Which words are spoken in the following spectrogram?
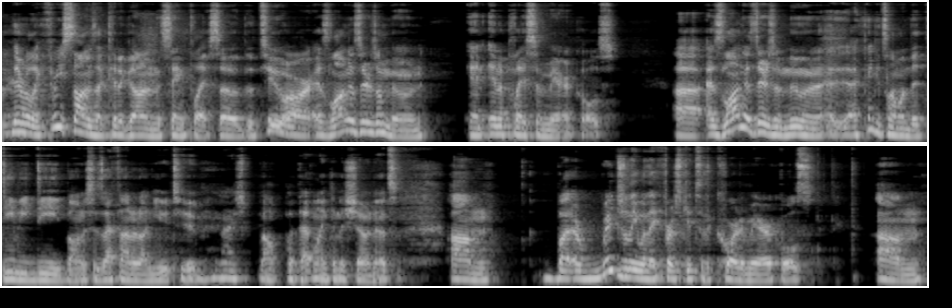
there were like three songs that could have gone in the same place. So the two are "As Long as There's a Moon" and "In a Place of Miracles." Uh, as long as there's a moon, I- think it's on one of the DVD bonuses. I found it on YouTube. And I should, I'll put that link in the show notes. Um, but originally, when they first get to the Court of Miracles, um,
